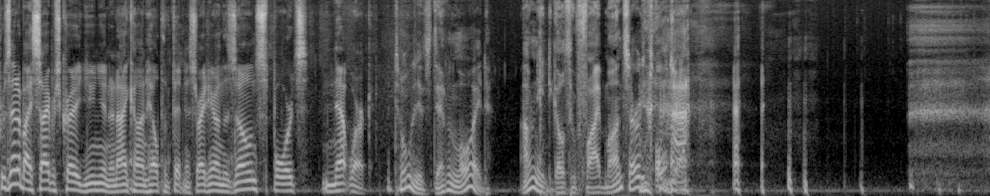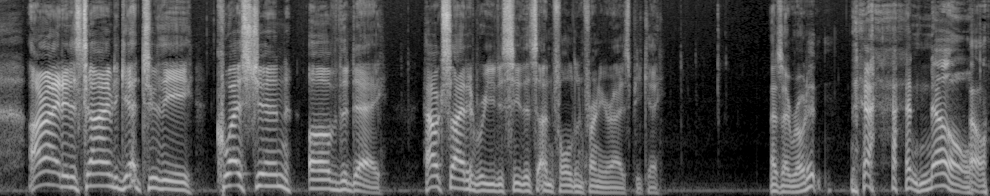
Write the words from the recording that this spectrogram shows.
Presented by Cyprus Credit Union and Icon Health and Fitness right here on the Zone Sports Network. I told you it's Devin Lloyd. I don't need to go through five months. I already told you. All right, it is time to get to the question of the day. How excited were you to see this unfold in front of your eyes, PK? As I wrote it? no. Oh.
